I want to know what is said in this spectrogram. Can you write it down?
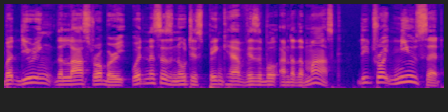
But during the last robbery, witnesses noticed pink hair visible under the mask. Detroit News said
